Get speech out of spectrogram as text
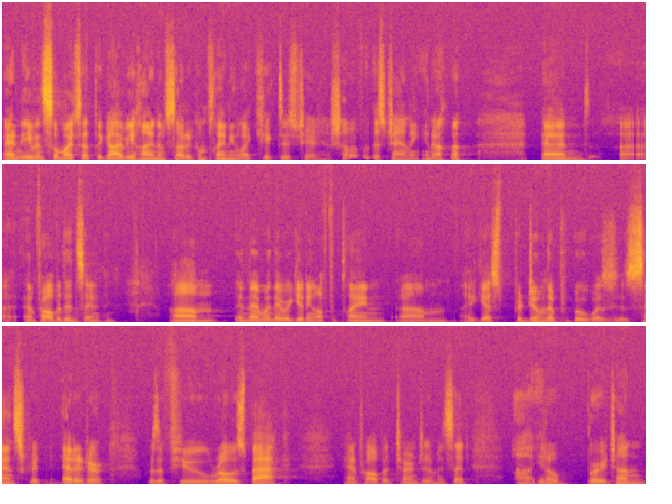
and even so much that the guy behind him started complaining, like kicked his chair. Shut up with this chanting, you know. and uh, and Prabhupada didn't say anything. Um, and then when they were getting off the plane, um, I guess Pradyumna Prabhu was his Sanskrit editor, was a few rows back, and Prabhupada turned to him and said, uh, "You know, Bhurijan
